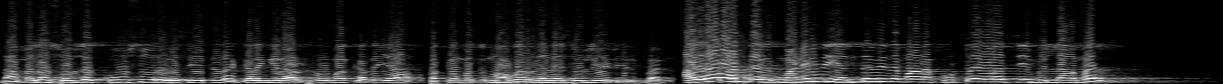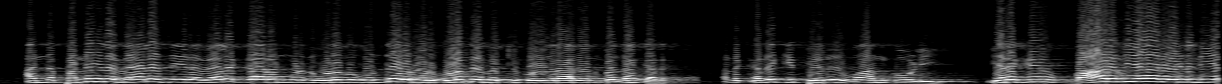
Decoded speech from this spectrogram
நாம எல்லாம் சொல்ல கூசுகிற விஷயத்தை தான் கலைஞர் அற்புதமா கதையா பக்கம் பக்கமா வர்ணனை சொல்லி எழுதியிருப்பார். அதனால அந்த மனைவி எந்த விதமான குற்ற உணர்ச்சியும் இல்லாமல் அந்த பண்ணையில வேலை செய்யற வேலைக்காரனுடன் உறவு கொண்டு அவர் ஒரு குழந்தை பெற்றுக் கொள்கிறாள் என்பதுதான் கதை. அந்த கதைக்கு பேரு வான்கோழி. எனக்கு பாரதியார் எழுதிய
